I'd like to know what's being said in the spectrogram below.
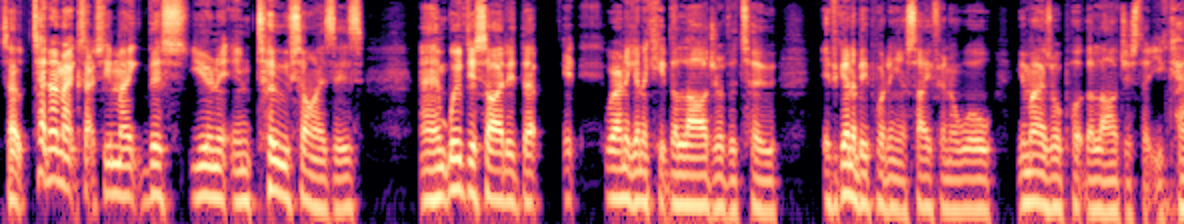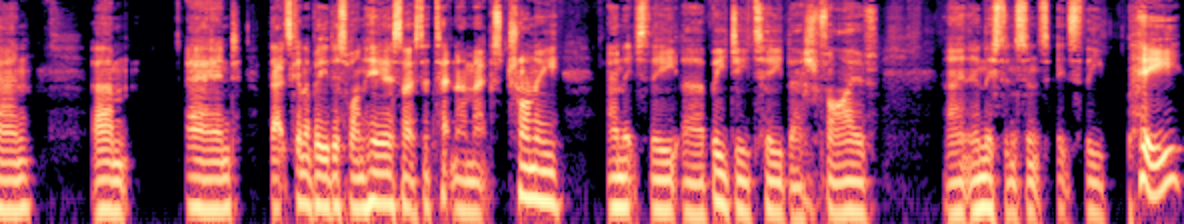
So Technomax actually make this unit in two sizes, and we've decided that it, we're only going to keep the larger of the two. If you're going to be putting a safe in a wall, you may as well put the largest that you can. Um, and that's going to be this one here. So it's the Technomax Troni and it's the uh, BGT-5 and in this instance it's the P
